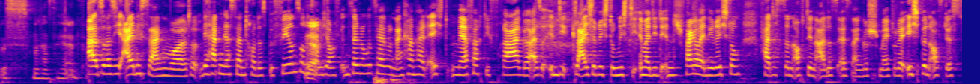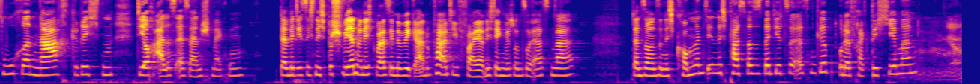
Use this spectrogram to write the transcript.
Das man hat nicht einfach. Also, was ich eigentlich sagen wollte, wir hatten gestern ein tolles Buffet und so, und das Ja. habe ich auch auf Instagram gezeigt und dann kam halt echt mehrfach die Frage, also in die gleiche Richtung, nicht die, immer die identische Frage, aber in die Richtung, hat es denn auch den Allesessern geschmeckt? Oder ich bin auf der Suche nach Gerichten, die auch Allesessern schmecken, damit die sich nicht beschweren, wenn ich quasi eine vegane Party feiere. Und Ich denke mir schon so erstmal, dann sollen sie nicht kommen, wenn es ihnen nicht passt, was es bei dir zu essen gibt. Oder fragt dich jemand, Ja.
